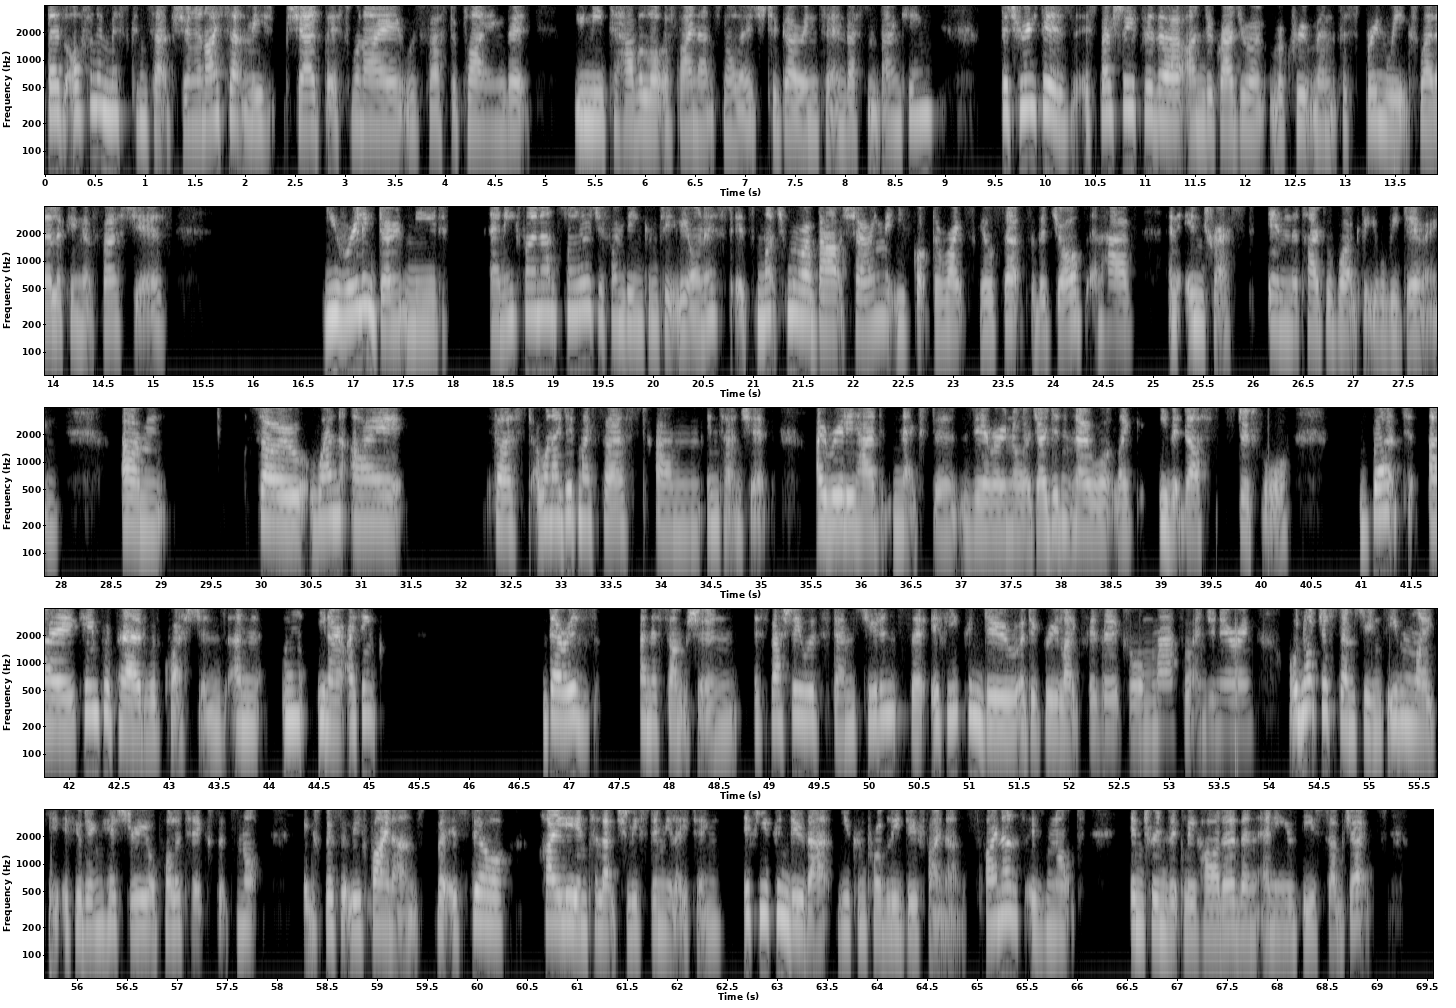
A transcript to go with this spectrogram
there's often a misconception, and I certainly shared this when I was first applying, that you need to have a lot of finance knowledge to go into investment banking. The truth is, especially for the undergraduate recruitment for spring weeks where they're looking at first years, you really don't need any finance knowledge, if I'm being completely honest. It's much more about showing that you've got the right skill set for the job and have an interest in the type of work that you will be doing. Um, so when I first, when I did my first um, internship, I really had next to zero knowledge. I didn't know what like EBITDA stood for, but I came prepared with questions. And, mm, you know, I think there is an assumption, especially with STEM students, that if you can do a degree like physics or math or engineering, or not just STEM students, even like if you're doing history or politics that's not explicitly finance, but is still highly intellectually stimulating, if you can do that, you can probably do finance. Finance is not intrinsically harder than any of these subjects.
